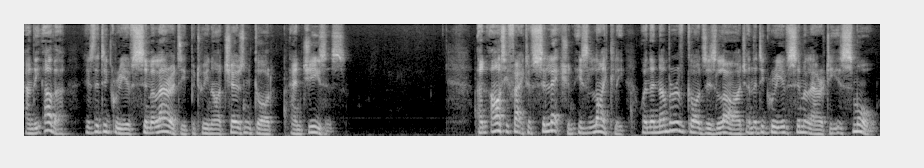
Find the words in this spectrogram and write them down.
and the other is the degree of similarity between our chosen God and Jesus. An artifact of selection is likely when the number of gods is large and the degree of similarity is small.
